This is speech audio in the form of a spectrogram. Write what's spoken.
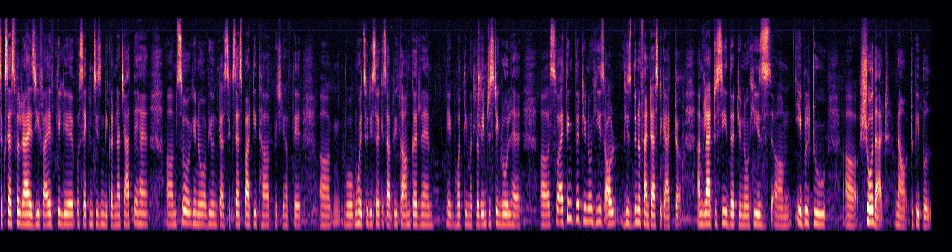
सक्सेसफुल रहा है. जी फाइव के लिए वो सेकंड सीज़न भी करना चाहते हैं. सो यू नो अभी उनका सक्सेस पार्टी था पिछले हफ़्ते. Uh, वो मोहित सूरी सर के साथ भी काम कर रहे हैं. एक बहुत ही मतलब इंटरेस्टिंग रोल है। So I think that you know he is all he is been a fantastic actor I am glad to see that you know he is able to show that now to people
